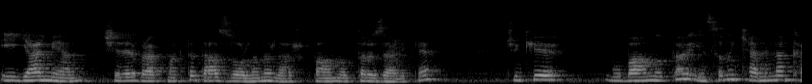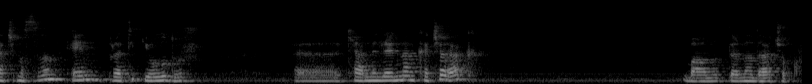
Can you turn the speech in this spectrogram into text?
iyi gelmeyen şeyleri bırakmakta daha zorlanırlar. Bağımlılıklar özellikle. Çünkü bu bağımlılıklar insanın kendinden kaçmasının en pratik yoludur. Ee, kendilerinden kaçarak bağımlılıklarına daha çok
